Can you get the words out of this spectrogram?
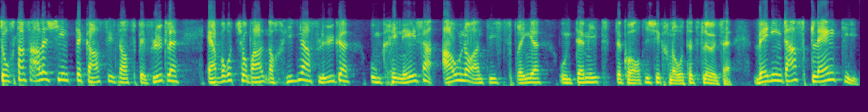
Doch das alles scheint der Cassis noch zu beflügeln. Er wird schon bald nach China fliegen, um die Chinesen auch noch an den Tisch zu bringen und damit den gordischen Knoten zu lösen. Wenn ihm das gelänge,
